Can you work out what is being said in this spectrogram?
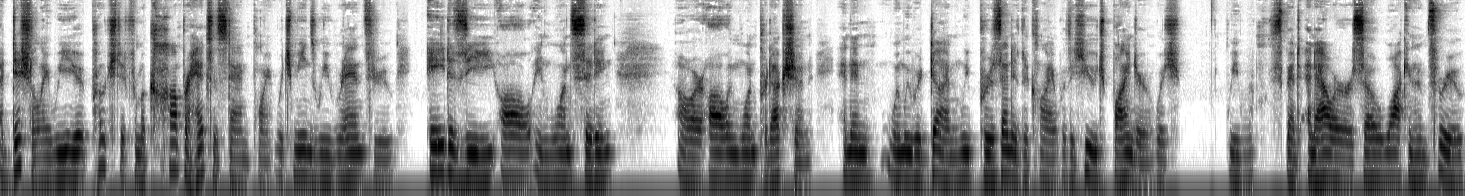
Additionally, we approached it from a comprehensive standpoint, which means we ran through A to Z all in one sitting or all in one production. And then when we were done, we presented the client with a huge binder, which we spent an hour or so walking them through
